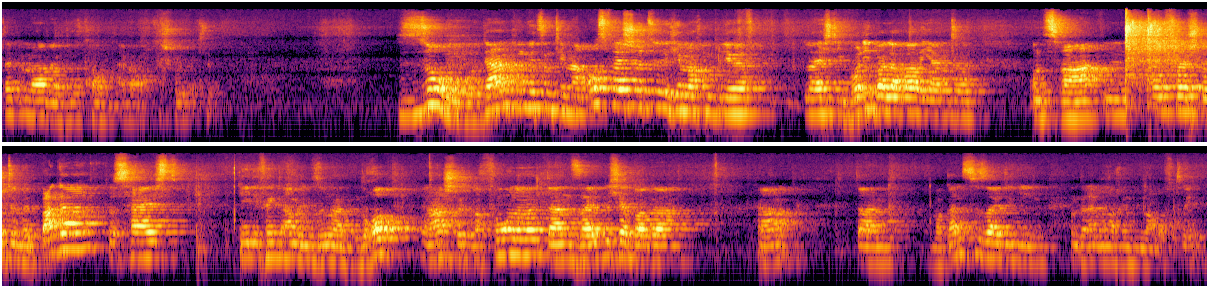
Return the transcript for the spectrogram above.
dann immer beim Hochkommen einmal auf die Schulter tippen. So, dann kommen wir zum Thema Ausfallschritte. Hier machen wir gleich die Volleyballer-Variante. Und zwar Ausfallschritte mit Bagger. Das heißt, die fängt an mit dem sogenannten Drop, ja, Schritt nach vorne, dann seitlicher Bagger, ja, dann mal ganz zur Seite gehen und dann einmal nach hinten auftreten.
